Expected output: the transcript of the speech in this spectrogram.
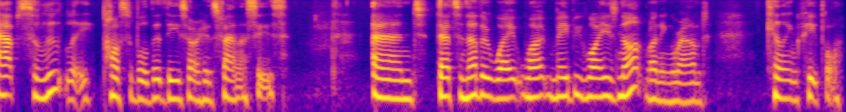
absolutely possible that these are his fantasies, and that's another way why maybe why he's not running around killing people.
